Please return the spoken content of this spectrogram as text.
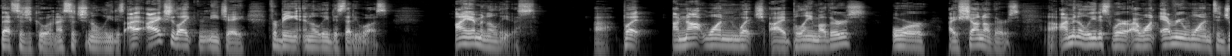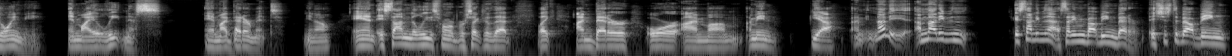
That's such a cool one. That's such an elitist. I, I actually like Nietzsche for being an elitist that he was. I am an elitist, uh, but I'm not one which I blame others or I shun others. Uh, I'm an elitist where I want everyone to join me in my eliteness and my betterment, you know? And it's not an elitist from a perspective that like I'm better or I'm, um, I mean, yeah, I mean, not, I'm not even, it's not even that. It's not even about being better. It's just about being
